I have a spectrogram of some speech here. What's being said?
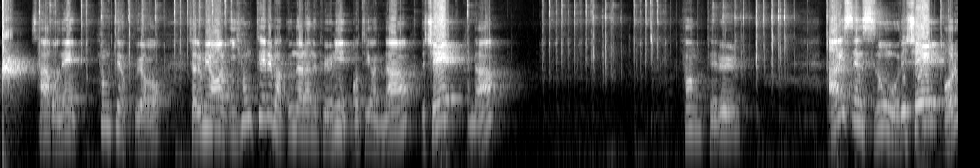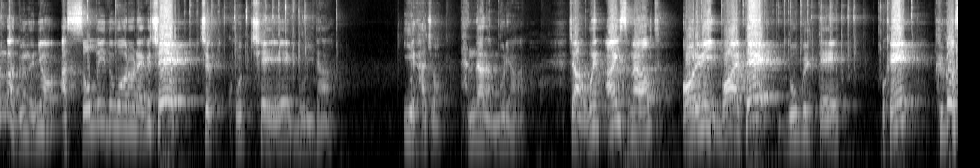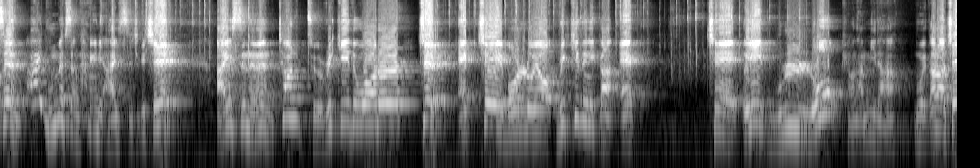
4번의 형태였고요. 자 그러면 이 형태를 바꾼다라는 표현이 어떻게 간다? 그치? 간다. 형태를 ice and snow 대체 얼음과 눈은요 a solid water래 그치? 즉 고체의 물이다 이해 가죠? 단단한 물이야 자 when ice melt 얼음이 뭐 할 때? 녹을 때 오케이? 그것은 아이 문맥상 당연히 아이스지 그치? 아이스는 turn to liquid water 즉 액체의 뭘로요? liquid니까 액체의 물로 변합니다 뭐에 따라왔지?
